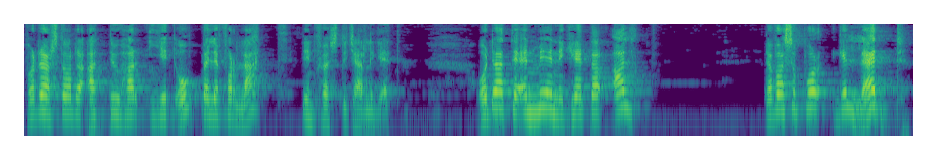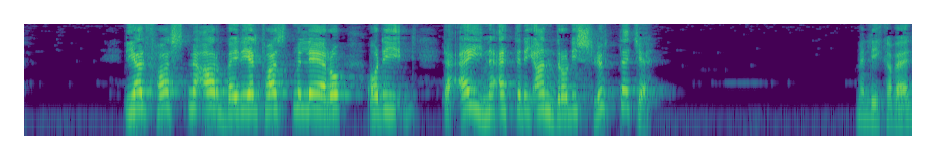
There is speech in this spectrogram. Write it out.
For der står det at du har gitt opp eller forlatt din første kjærlighet. Og det til en menighet der alt Det var så på geledd. De holdt fast med arbeid, de holdt fast med læra, og de, det ene etter de andre, og de slutta ikke. Men likevel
